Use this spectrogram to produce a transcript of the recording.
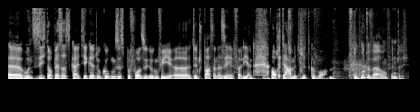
Äh, holen Sie sich doch besser Sky Ticket und gucken Sie es, bevor Sie irgendwie äh, den Spaß an der Serie verlieren. Auch damit wird geworben. Das ist eine gute Werbung, finde ich.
